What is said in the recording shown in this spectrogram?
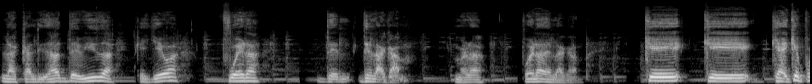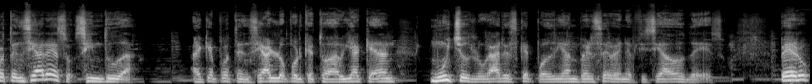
la calidad de vida que lleva fuera de, la GAM, ¿verdad? Fuera de la GAM. Que, que, que hay que potenciar eso, sin duda. Hay que potenciarlo porque todavía quedan muchos lugares que podrían verse beneficiados de eso. Pero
